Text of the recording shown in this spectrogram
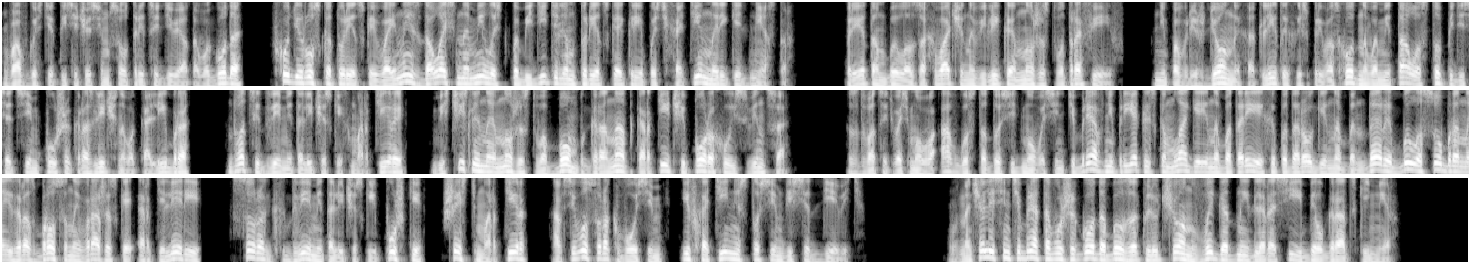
В августе 1739 года в ходе русско-турецкой войны сдалась на милость победителям турецкая крепость Хатин на реке Днестр. При этом было захвачено великое множество трофеев неповрежденных, отлитых из превосходного металла 157 пушек различного калибра, 22 металлических мортиры, бесчисленное множество бомб, гранат, картечи, пороху и свинца. С 28 августа до 7 сентября в неприятельском лагере на батареях и по дороге на Бендеры было собрано из разбросанной вражеской артиллерии 42 металлические пушки, 6 мортир, а всего 48, и в Хатине 179. В начале сентября того же года был заключен выгодный для России Белградский мир.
